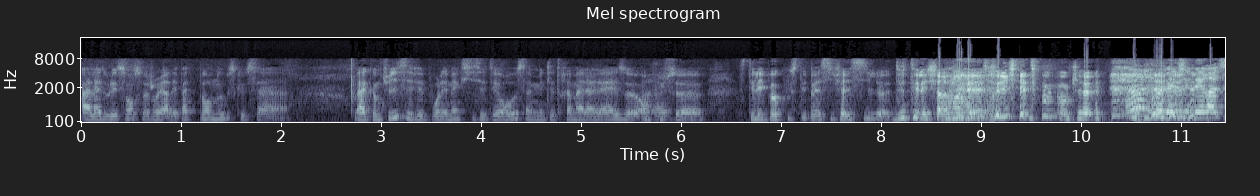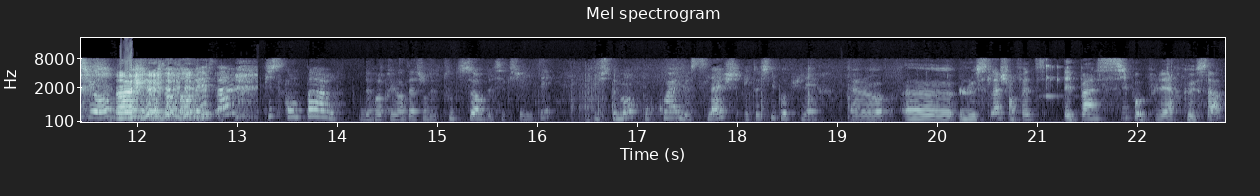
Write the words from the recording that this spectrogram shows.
à l'adolescence je regardais pas de porno parce que ça bah comme tu dis c'est fait pour les mecs cis hétéros, ça me mettait très mal à l'aise. En Ouais. plus euh, c'était l'époque où c'était pas si facile de télécharger des trucs et tout donc euh, Ah, générations Ouais. Vous entendez ça? Puisqu'on parle de représentation de toutes sortes de sexualité, justement, pourquoi le slash est aussi populaire? Alors, euh, le slash en fait est pas si populaire que ça,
